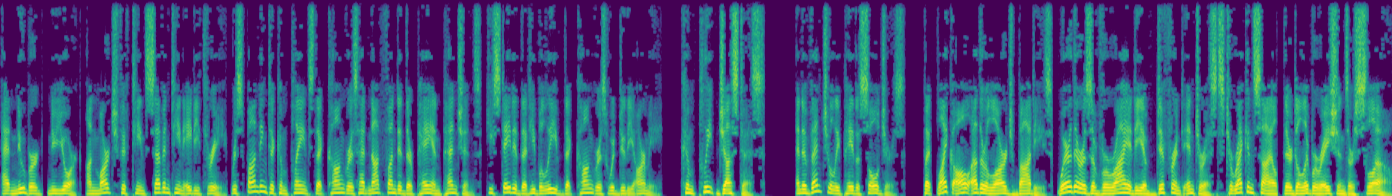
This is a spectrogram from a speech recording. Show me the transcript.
at Newburgh, New York, on March 15, 1783, responding to complaints that Congress had not funded their pay and pensions, he stated that he believed that Congress would do the Army, "...complete justice", and eventually pay the soldiers. But, like all other large bodies, where there is a variety of different interests to reconcile, their deliberations are slow.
